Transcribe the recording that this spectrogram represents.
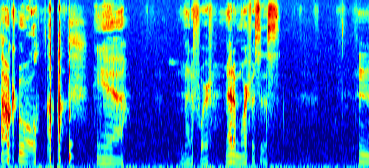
How cool. Metamorphosis. Hmm.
